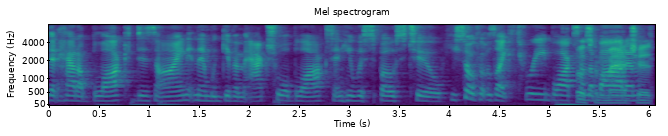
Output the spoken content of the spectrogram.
that had a block design and then would give him actual blocks and he was supposed to he so if it was like three blocks Supposed on the bottom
